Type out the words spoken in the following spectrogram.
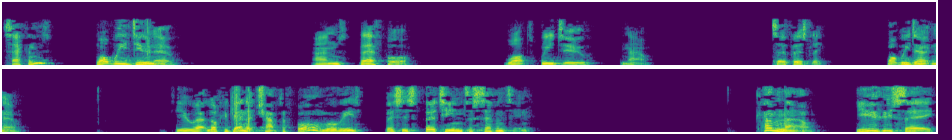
Second, what we do know. And therefore, what we do now. So firstly, what we don't know. You uh, look again at chapter 4, and we'll read verses 13 to 17. Come now, you who say,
